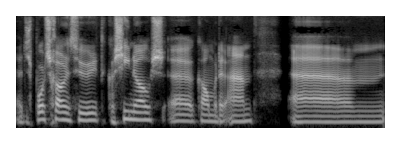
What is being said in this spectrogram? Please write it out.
Eh, De sportschool natuurlijk, de casino's eh, komen eraan. Ehm,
